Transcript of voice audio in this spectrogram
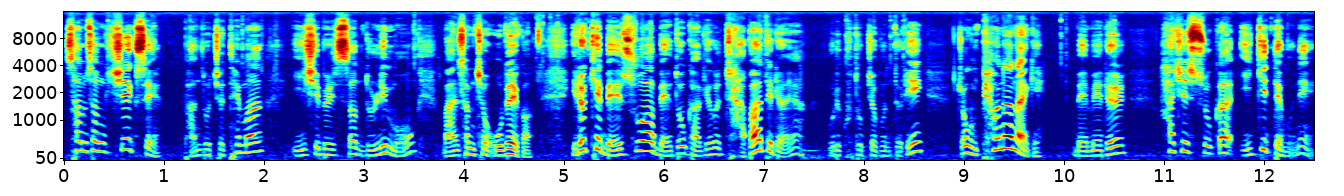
삼성 CXL 반도체 테마 21선 눌림목 13,500원 이렇게 매수와 매도 가격을 잡아드려야 우리 구독자분들이 조금 편안하게 매매를 하실 수가 있기 때문에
